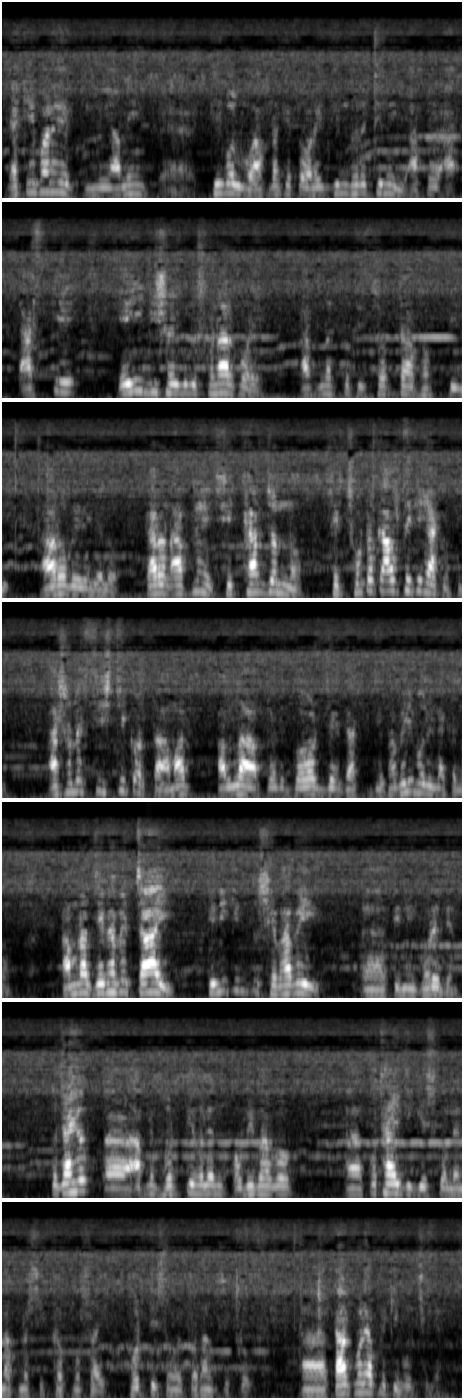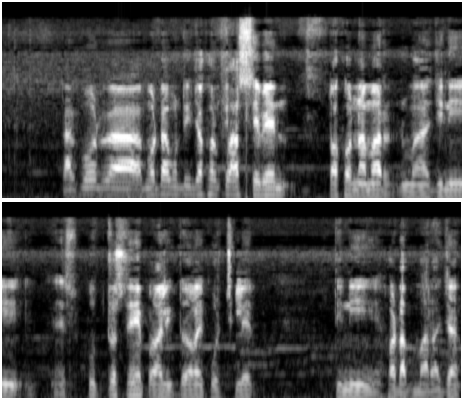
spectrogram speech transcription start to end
একেবারে আমি কি বলব আপনাকে তো অনেকদিন ধরে চিনি। আপনার আজকে এই বিষয়গুলো শোনার পরে আপনার প্রতি শ্রদ্ধা ভক্তি আরও বেড়ে গেল। কারণ আপনি শিক্ষার জন্য সেই ছোট কাল থেকেই আকুতি। আসলে সৃষ্টিকর্তা আমার আল্লাহ আপনাদের গড় যে যেভাবেই বলি না কেন, আমরা যেভাবে চাই, তিনি কিন্তু সেভাবেই তিনি গড়ে দেন। তো যাই হোক আপনি ভর্তি হলেন অভিভাবক কোথায় জিজ্ঞেস করলেন আপনার শিক্ষক মশাই? ভর্তির সময় প্রধান শিক্ষক। তারপরে আপনি কি বলছিলেন? তারপর মোটামুটি যখন ক্লাস সেভেন, তখন আমার যিনি পুত্র স্নেহে পালিত আমায় করছিলেন তিনি হঠাৎ মারা যান।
